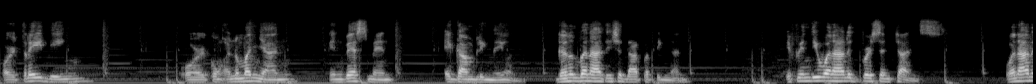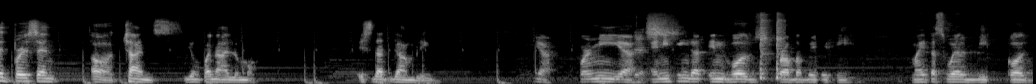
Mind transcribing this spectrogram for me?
or trading or kung ano man yan, investment, eh gambling na yun. Ganun ba natin siya dapat tingnan? If hindi 100% chance, 100% oh, chance yung panalo mo, is that gambling? For me, yeah. Yes. Anything that involves probability might as well be called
